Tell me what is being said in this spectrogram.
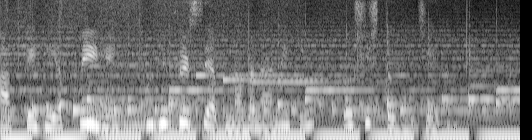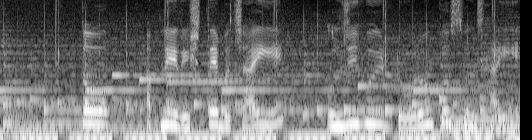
आपके ही अपने हैं, उन्हें फिर से अपना बनाने की कोशिश तो कीजिएगा। तो अपने रिश्ते बचाइए, उलझी हुई डोरों को सुलझाइए।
